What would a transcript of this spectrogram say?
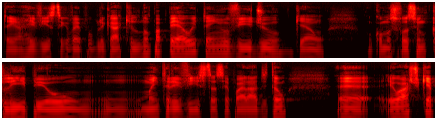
Tem a revista que vai publicar aquilo no papel e tem o vídeo, que é um, como se fosse um clipe ou um, um, uma entrevista separada. Então, é, eu acho que é,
